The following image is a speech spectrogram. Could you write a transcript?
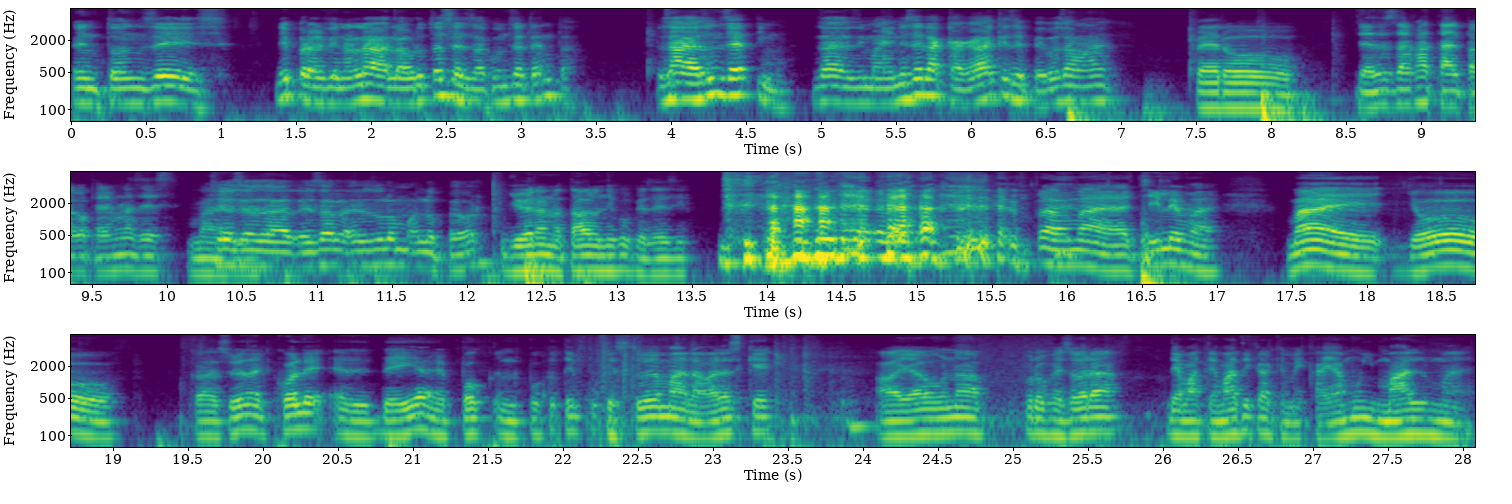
Entonces, sí, pero al final la, la bruta se sacó un 70. O sea, es un séptimo. O sea, imagínese la cagada que se pegó esa madre. Pero, Ya eso está fatal para copiar en francés. Sí, o sea, eso, eso es lo, lo peor. yo hubiera notado lo único que sé decir. Pa, ma, Chile, ma. Ma, eh, yo cuando estuve en el cole, el de ella, en el, poco, en el poco tiempo que estuve, ma, la verdad es que había una profesora de matemática que me caía muy mal, ma.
